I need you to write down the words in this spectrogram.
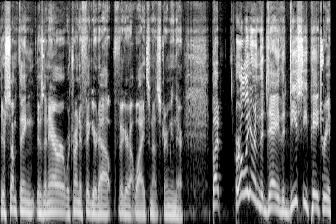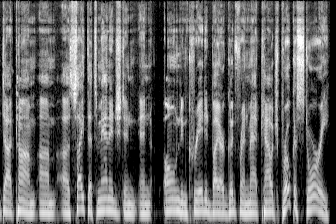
there's something, there's an error. We're trying to figure it out, figure out why it's not streaming there. But earlier in the day, the DCPatriot.com, um, a site that's managed and, and owned and created by our good friend Matt Couch, broke a story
